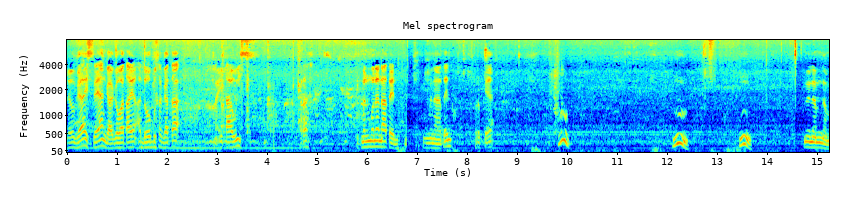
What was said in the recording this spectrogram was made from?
guys, ayan, gagawa tayong adobo sa gata na itawis. Tara, tikman muna natin. Tikman natin. Sarap kaya. Hmm. Hmm. Hmm. Nanamnam.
